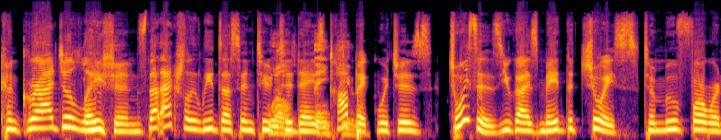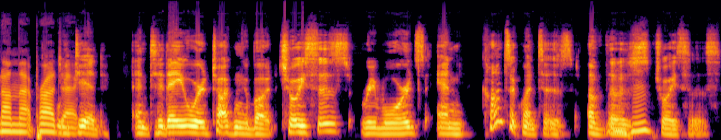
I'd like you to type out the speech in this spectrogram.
Congratulations. That actually leads us into Well, today's thank you. topic, which is choices. You guys made the choice to move forward on that project. we did. And today we're talking about choices, rewards, and consequences of those mm-hmm. choices.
